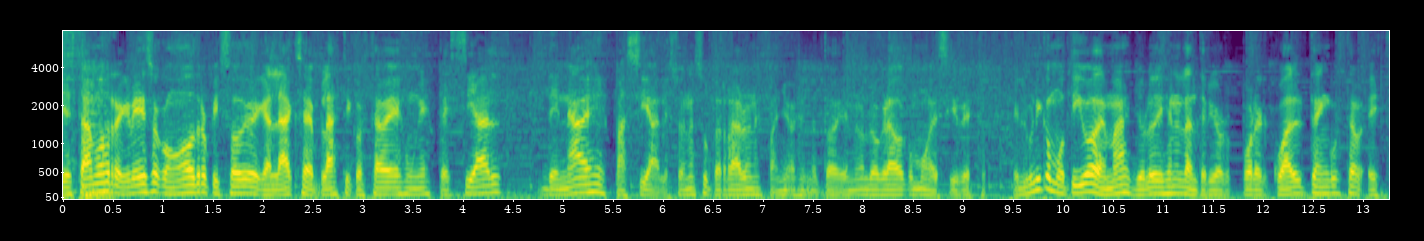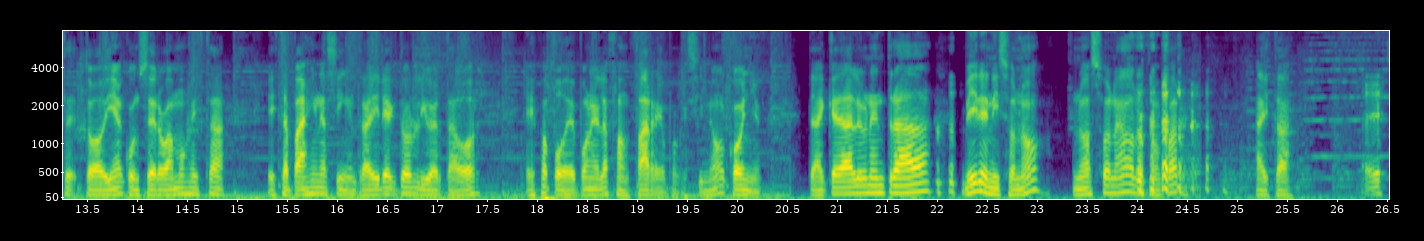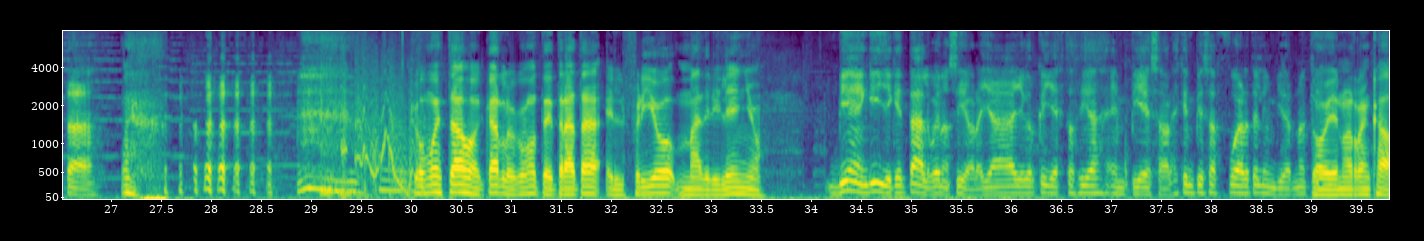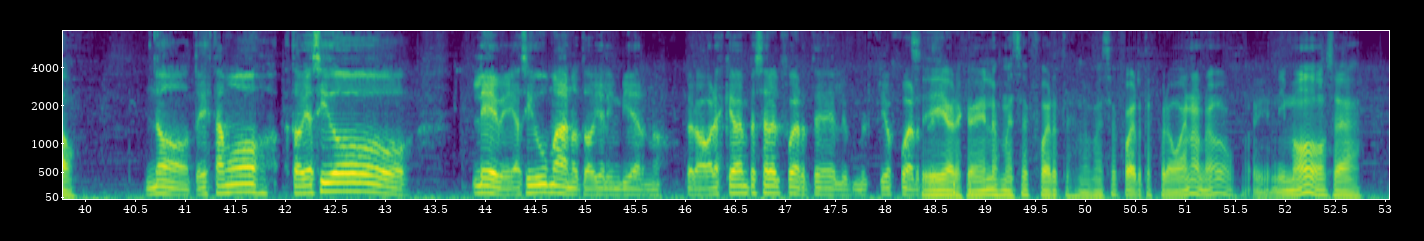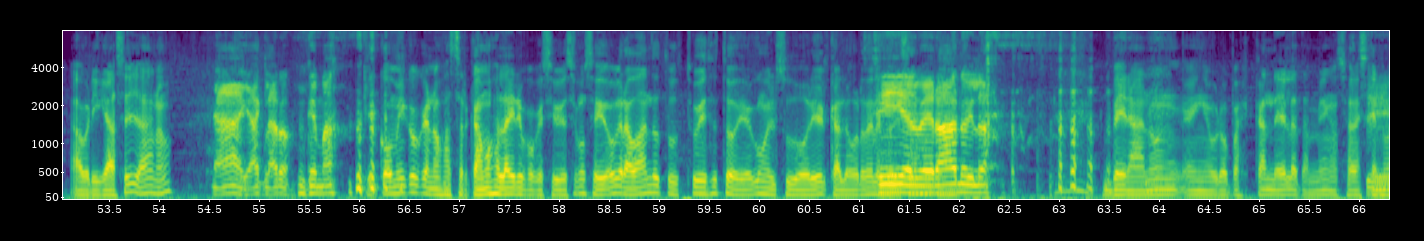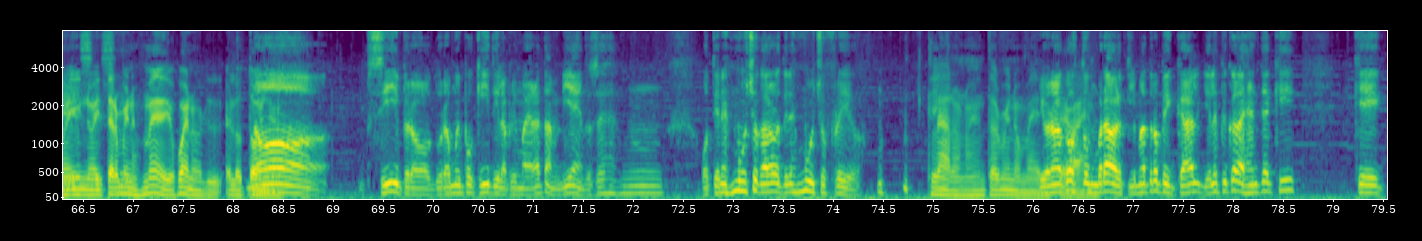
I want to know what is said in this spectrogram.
Y estamos de regreso con otro episodio de Galaxia de Plástico, esta vez un especial de naves espaciales. Suena súper raro en español, no, todavía no he logrado cómo decir esto. El único motivo, además, yo lo dije en el anterior, por el cual tengo este, todavía conservamos esta, esta página sin entrar directo al Libertador, es para poder poner la fanfarria, porque si no, coño, te hay que darle una entrada. Miren, y sonó, no ha sonado la fanfarria. Ahí está. Ahí está. ¿Cómo estás, Juan Carlos? ¿Cómo te trata el frío madrileño? Bien, Guille, ¿qué tal? Bueno, sí, ahora ya, yo creo que ya estos días empieza. Ahora es que empieza fuerte el invierno aquí. Todavía no ha arrancado. No, todavía estamos, todavía ha sido leve, ha sido humano todavía el invierno. Pero ahora es que va a empezar el fuerte, el, frío fuerte. Sí, ahora es que vienen los meses fuertes, los meses fuertes. Pero bueno, no, eh, ni modo, o sea, abrigarse ya, ¿no? Ah, ya, claro, ¿qué más? Qué cómico que nos acercamos al aire, porque si hubiésemos seguido grabando, tú estuvieses todavía con el sudor y el calor de la Sí, el verano y la... verano en, Europa es candela también, o sea, es que no hay, no hay términos medios. Bueno, el, otoño. No, sí, pero dura muy poquito y la primavera también, entonces mm, o tienes mucho calor o tienes mucho frío. Claro, no hay un término medio. Yo no acostumbrado al clima tropical, yo le explico a la gente aquí que,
